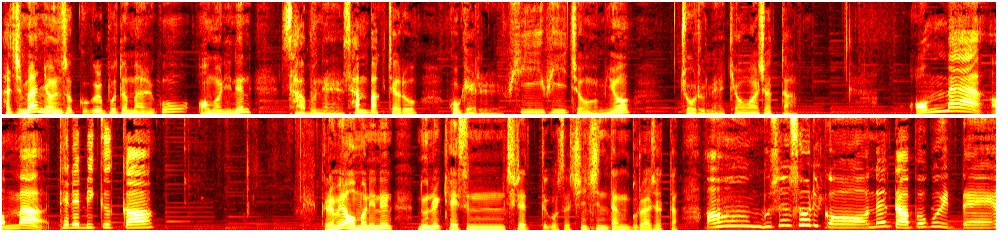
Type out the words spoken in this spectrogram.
하지만 연속극을 보다 말고 어머니는 4분의 3박자로 고개를 휘휘 저으며 졸음에 겨워하셨다. 엄마, 엄마, 테레비 끌까? 그러면 어머니는 눈을 개슴츠레 뜨고서 신신당부를 하셨다. 아, 무슨 소리고? 내 다 보고 있대.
